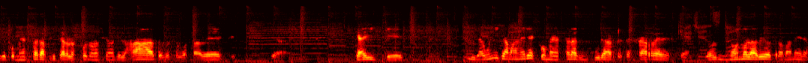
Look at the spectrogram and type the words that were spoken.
de comenzar a aplicar a los fondos nacionales de los datos, eso vos sabés, que, que- que hay que y la única manera es comenzar a vincularte, dejar redes. que Yo no, no la veo de otra manera,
